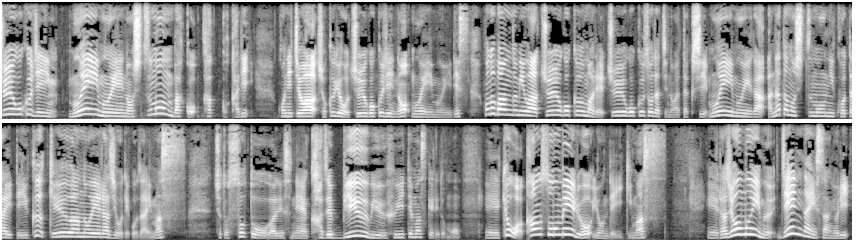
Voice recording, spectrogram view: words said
中国人ムエイムエイの質問箱かっこ仮。こんにちは。職業中国人のムエイムエイです。この番組は中国生まれ中国育ちの私ムエイムエイがあなたの質問に答えていく Q&A ラジオでございます。ちょっと外がですね風ビュービュー吹いてますけれども、えー、今日は感想メールを読んでいきます。えー、ラジオムイムジェンナイさんより、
